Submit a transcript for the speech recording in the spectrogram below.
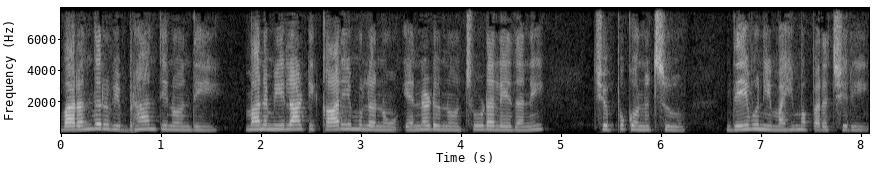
వారందరూ విభ్రాంతి నొంది మనం ఇలాంటి కార్యములను ఎన్నడూనూ చూడలేదని చెప్పుకొనుచు దేవుని మహిమపరచిరి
